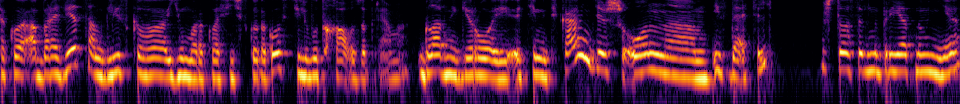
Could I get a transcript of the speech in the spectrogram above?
такой образец английского юмора классического, такого в стиле Вудхауза прямо. Главный герой Тимоти Кавендиш, он э, издатель, что особенно приятно мне,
